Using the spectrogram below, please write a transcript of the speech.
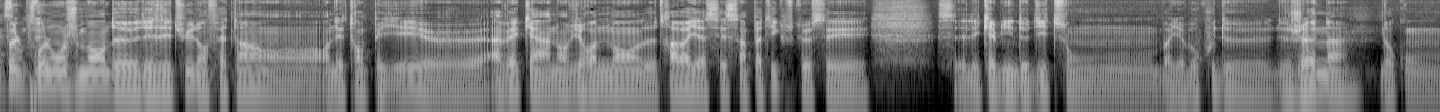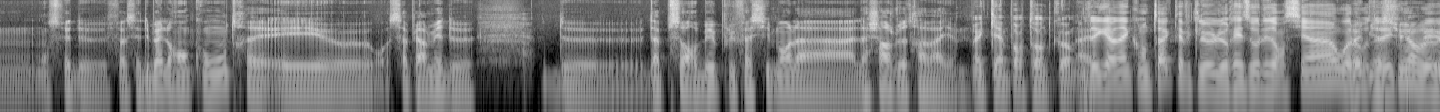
peu le prolongement de- des études en fait, hein, en, en étant payé, euh, avec un environnement de travail assez sympathique, parce que c'est- les cabinets d'audit sont, bah, il y a beaucoup de, de jeunes, donc on, on se fait de, enfin, c'est des belles rencontres et, et, euh, ça permet de d'absorber plus facilement la, la charge de travail. Ouais, qui est importante. Quoi. Vous Ouais. avez gardé un contact avec le, le réseau des anciens ou alors Oui, vous bien avez sûr, coupé, oui,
